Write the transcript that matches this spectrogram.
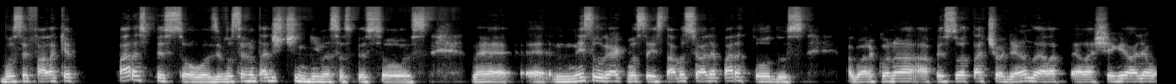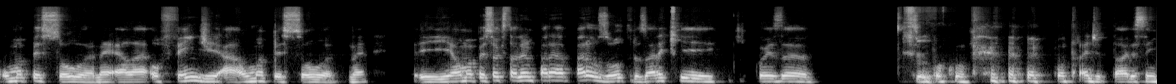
você fala que é para as pessoas e você não está distinguindo essas pessoas, né? É, nesse lugar que você está, você olha para todos. Agora, quando a, a pessoa está te olhando, ela, ela chega e olha uma pessoa, né? Ela ofende a uma pessoa, né? E é uma pessoa que está olhando para, para os outros. Olha que, que coisa um pouco contraditório, assim,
